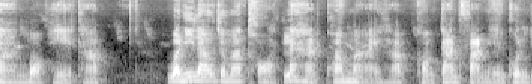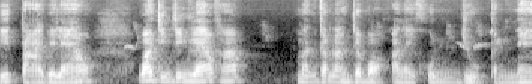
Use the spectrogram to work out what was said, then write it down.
ลางบอกเหตุครับ วันนี้เราจะมาถอดรหัสความหมายครับของการฝันเห็นคนที่ตายไปแล้ว ว่าจริงๆแล้วครับ มันกำลังจะบอกอะไรคุณอยู่กันแน่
